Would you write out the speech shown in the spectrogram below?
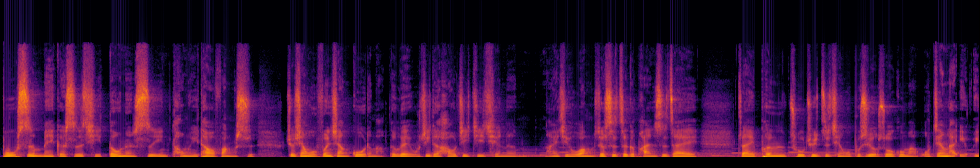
不是每个时期都能适应同一套方式。就像我分享过的嘛，对不对？我记得好几集前了，哪一集我忘了。就是这个盘是在在喷出去之前，我不是有说过吗？我将来有一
